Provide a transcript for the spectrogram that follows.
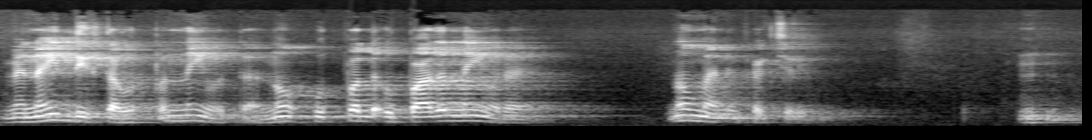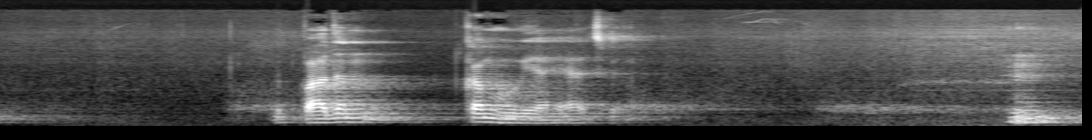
मैं नहीं दिखता, उत्पन्न नहीं होता, नो उत्पद, उत्पादन नहीं हो रहा है, नो मैन्युफैक्चरिंग हम्म। उत्पादन कम हो गया है आजकल हम्म।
